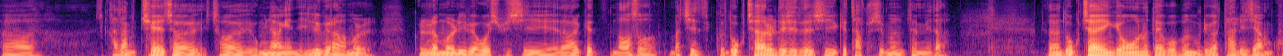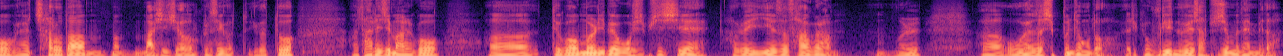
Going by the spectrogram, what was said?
어, 가장 최저 저용량인 1g을 끓는 물 250cc에다가 이렇게 넣어서 마치 그 녹차를 드시듯이 이렇게 잡수시면 됩니다. 그 다음에 녹차인 경우는 대부분 우리가 다리지 않고 그냥 차로 다 마- 마시죠. 그래서 이것 이것도 어, 다리지 말고 어, 뜨거운 물 250cc에 하루에 2에서 4g을 어, 5에서 10분 정도 이렇게 우린 후에 잡수시면 됩니다.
